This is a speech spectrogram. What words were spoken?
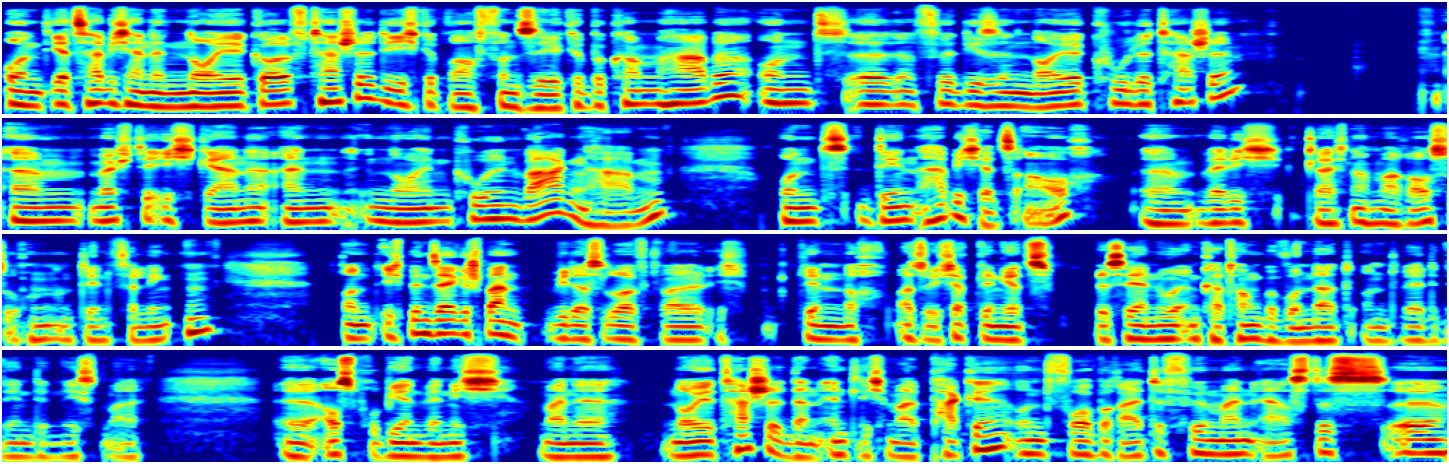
Und jetzt habe ich eine neue Golftasche, die ich gebraucht von Silke bekommen habe. Und äh, für diese neue coole Tasche ähm, möchte ich gerne einen neuen coolen Wagen haben. Und den habe ich jetzt auch. Ähm, Werde ich gleich nochmal raussuchen und den verlinken. Und ich bin sehr gespannt, wie das läuft, weil ich den noch, also ich habe den jetzt bisher nur im Karton bewundert und werde den demnächst mal äh, ausprobieren, wenn ich meine neue Tasche dann endlich mal packe und vorbereite für mein erstes, äh,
